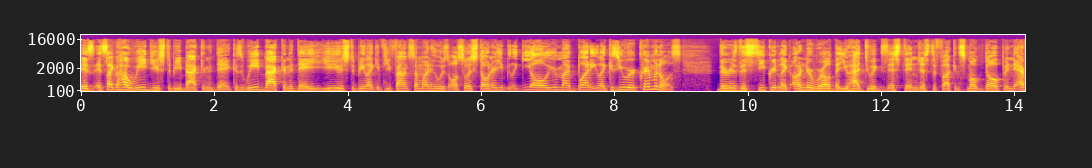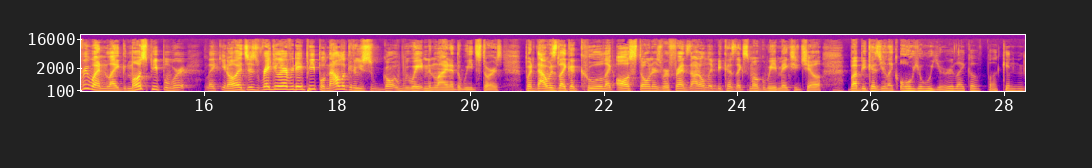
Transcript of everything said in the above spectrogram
is it's like how weed used to be back in the day. Because weed back in the day, you used to be like, if you found someone who was also a stoner, you'd be like, "Yo, you're my buddy," like because you were criminals. There was this secret like underworld that you had to exist in just to fucking smoke dope, and everyone like most people were like you know, it's just regular everyday people. Now look at who's going waiting in line at the weed stores. But that was like a cool like all stoners were friends. Not only because like smoking weed makes you chill, but because you're like, oh yo, you're like a fucking,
